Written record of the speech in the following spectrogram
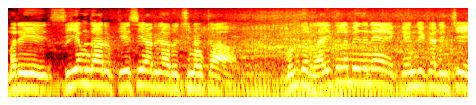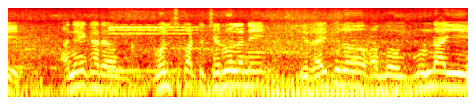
మరి సీఎం గారు కేసీఆర్ గారు వచ్చినాక ముందు రైతుల మీదనే కేంద్రీకరించి అనేక ర- గొలుసుకట్టు చెరువులని ఈ రైతులు ఉన్నాయి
